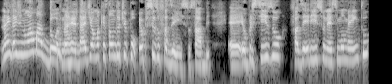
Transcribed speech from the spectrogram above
Na realidade, não é uma dor, na realidade, é uma questão do tipo, eu preciso fazer isso, sabe? É, eu preciso fazer isso nesse momento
